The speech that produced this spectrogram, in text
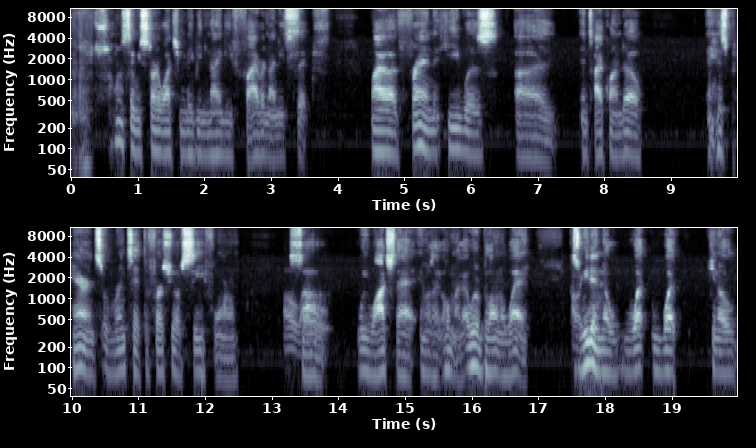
I want to say we started watching maybe ninety five or ninety six. My uh, friend, he was uh, in Taekwondo, and his parents rented the first UFC for him. Oh so wow! We watched that and was like, "Oh my god!" We were blown away because oh, we yeah. didn't know what what you know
